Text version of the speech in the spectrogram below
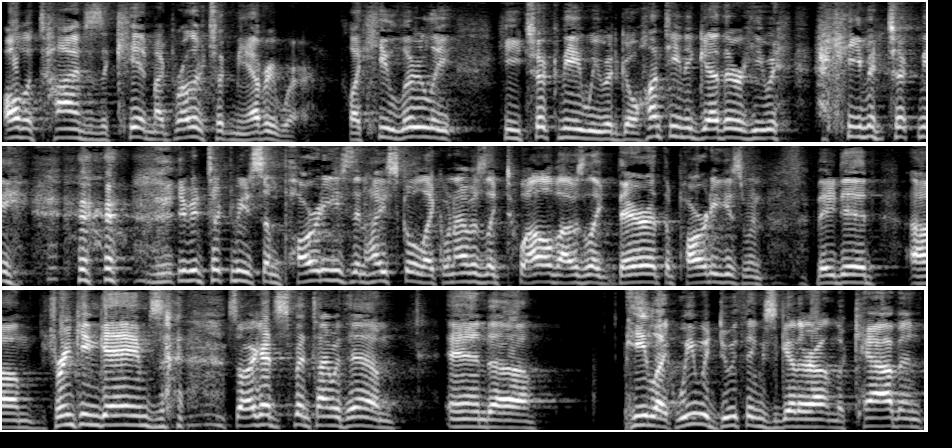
all the times as a kid, my brother took me everywhere. Like he literally, he took me, we would go hunting together. He would, he even took me, even took me to some parties in high school. Like when I was like 12, I was like there at the parties when they did, um, drinking games. so I got to spend time with him. And, uh, he like we would do things together out in the cabin.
